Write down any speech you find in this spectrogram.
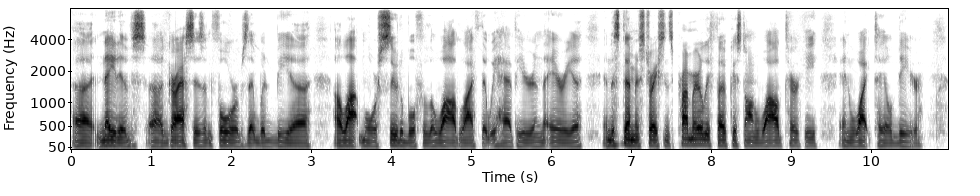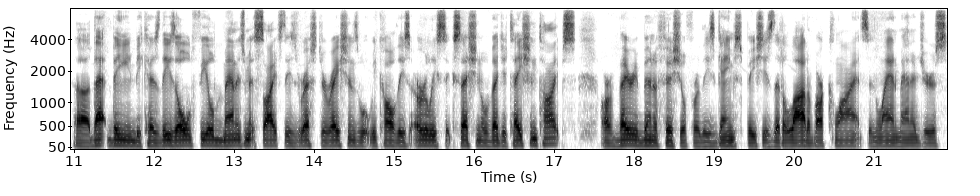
uh, natives, uh, grasses and forbs that would be uh, a lot more suitable for the wildlife that we have here in the area. And this demonstration is primarily focused on wild turkey and white-tailed deer. Uh, that being because these old field management sites, these restorations, what we call these early successional vegetation types, are very beneficial for these game species that a lot of our clients and land managers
